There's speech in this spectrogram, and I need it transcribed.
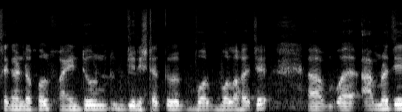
Second of all fine tune জিনিসটাকে বল বলা হয়েছে আমরা যে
